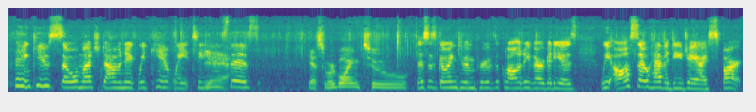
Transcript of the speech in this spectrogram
Thank you so much, Dominic. We can't wait to use Yeah. this. Yeah, so we're going to. This is going to improve the quality of our videos. We also have a DJI Spark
